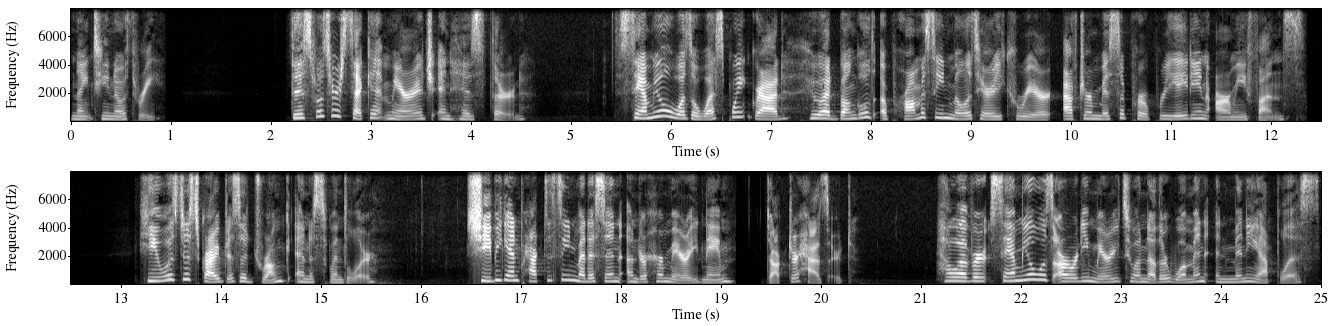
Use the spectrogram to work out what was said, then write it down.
1903. This was her second marriage and his third. Samuel was a West Point grad who had bungled a promising military career after misappropriating Army funds. He was described as a drunk and a swindler. She began practicing medicine under her married name, Dr. Hazard. However, Samuel was already married to another woman in Minneapolis,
